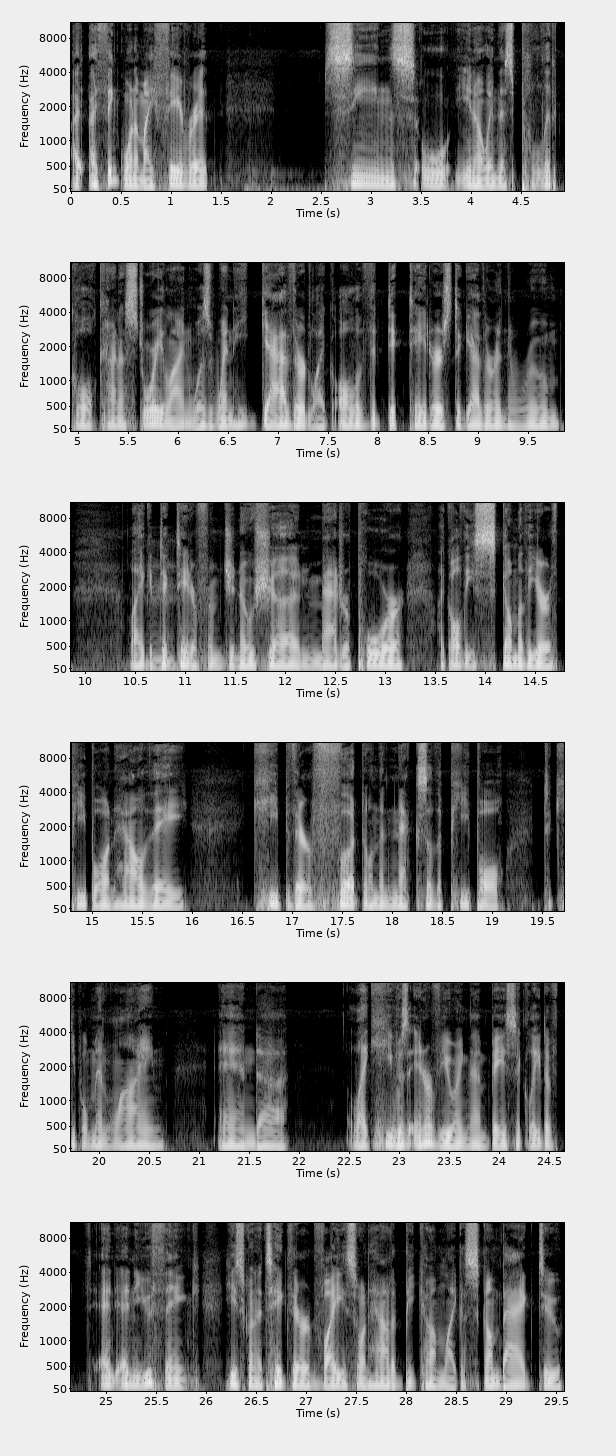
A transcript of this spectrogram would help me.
I, I think one of my favorite scenes or you know in this political kind of storyline was when he gathered like all of the dictators together in the room like a Mhm. dictator from Genosha and Madripoor, like all these scum of the earth people, and how they keep their foot on the necks of the people to keep them in line. And uh, like he was interviewing them basically to, and and you think he's going to take their advice on how to become like a scumbag to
